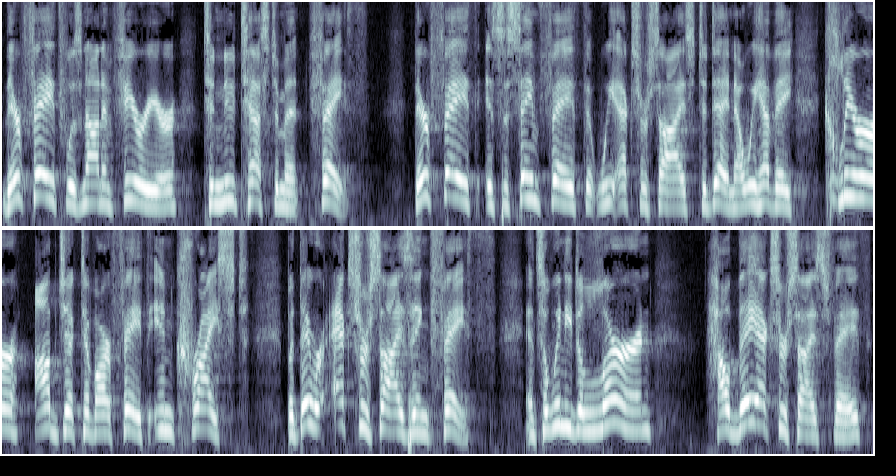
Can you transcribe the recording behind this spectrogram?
Their faith was not inferior to New Testament faith. Their faith is the same faith that we exercise today. Now, we have a clearer object of our faith in Christ, but they were exercising faith. And so we need to learn how they exercise faith,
